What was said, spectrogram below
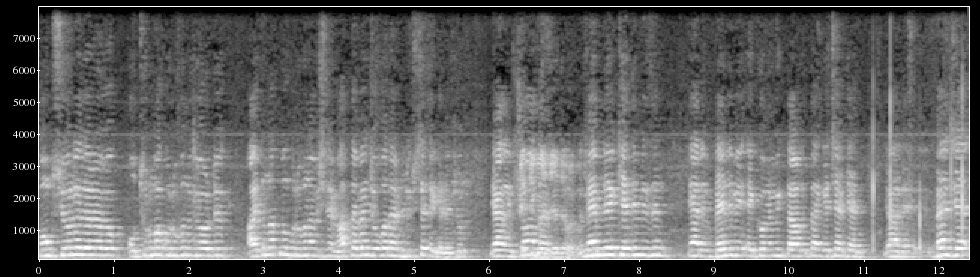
fonksiyonelleri yok, oturma grubunu gördük, aydınlatma grubuna bir şey demiyorum. Hatta bence o kadar lükse de gerek yok. Yani şu Kedi anda memleketimizin yani belli bir ekonomik darlıktan geçerken yani bence e,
